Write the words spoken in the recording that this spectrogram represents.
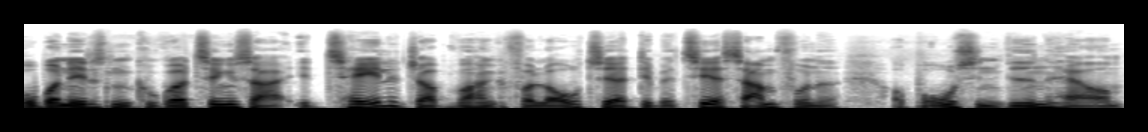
Robert Nielsen kunne godt tænke sig et talejob, hvor han kan få lov til at debattere samfundet og bruge sin viden herom.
